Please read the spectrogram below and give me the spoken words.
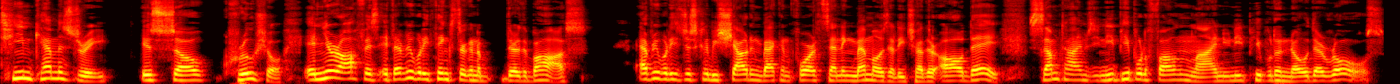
team chemistry is so crucial. In your office, if everybody thinks they're to they're the boss, everybody's just going to be shouting back and forth, sending memos at each other all day. Sometimes you need people to fall in line. You need people to know their roles.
